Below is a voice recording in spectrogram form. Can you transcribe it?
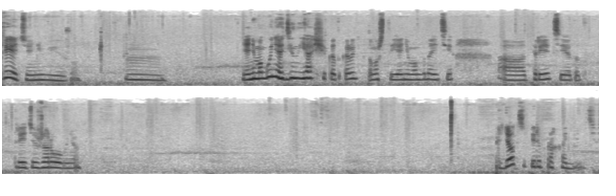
Третью не вижу. М. Я не могу ни один ящик открыть, потому что я не могу найти а, третий этот, третью жаровню. Придется перепроходить.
